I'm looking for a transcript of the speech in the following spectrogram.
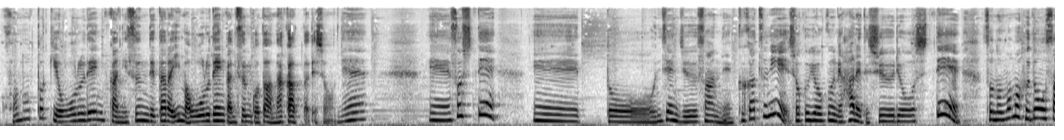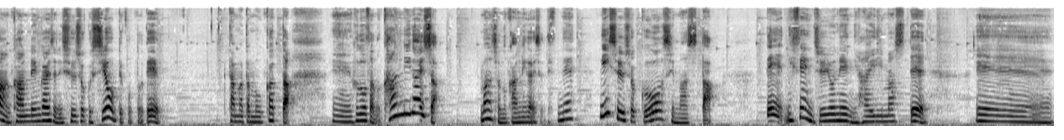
この時オール電化に住んでたら今オール電化に住むことはなかったでしょうね。えー、そして、えー、っと、2013年9月に職業訓練晴れて終了して、そのまま不動産関連会社に就職しようってことで、たまたま受かったえー、不動産の管理会社、マンションの管理会社ですね、に就職をしました。で、2014年に入りまして、え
